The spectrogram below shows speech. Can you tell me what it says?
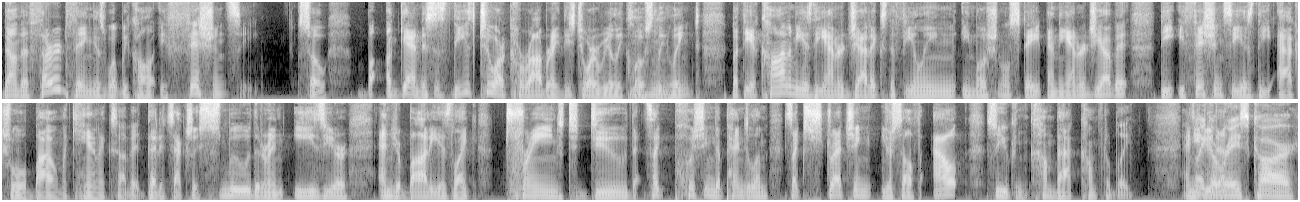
now the third thing is what we call efficiency. So, but again, this is these two are corroborated. These two are really closely mm-hmm. linked. But the economy is the energetics, the feeling, emotional state, and the energy of it. The efficiency is the actual biomechanics of it. That it's actually smoother and easier, and your body is like trained to do that. It's like pushing the pendulum. It's like stretching yourself out so you can come back comfortably. And It's you like a that- race car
